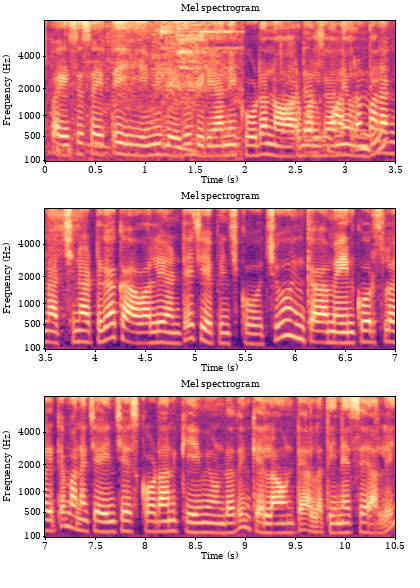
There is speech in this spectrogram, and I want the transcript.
స్పైసెస్ అయితే ఏమీ లేదు. బిర్యానీ కూడా నార్మల్గానే ఉంది. మనకు నచ్చినట్టుగా కావాలి అంటే చేపించుకోవచ్చు. ఇంకా మెయిన్ కోర్స్లో అయితే మనం చేయించేసుకోవడానికి ఏమీ ఉండదు. ఇంకెలా ఉంటే అలా తినేసేయాలి.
